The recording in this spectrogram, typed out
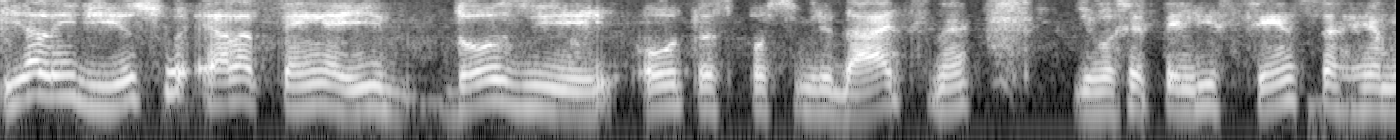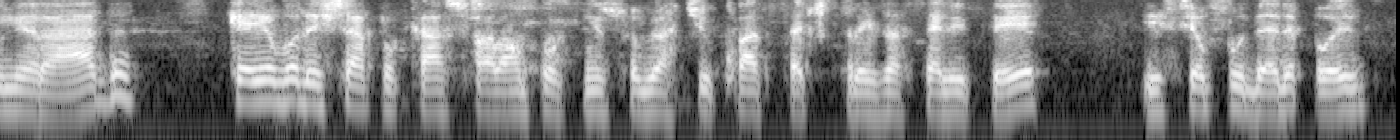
E além disso, ela tem aí 12 outras possibilidades, né, de você ter licença remunerada, que aí eu vou deixar para o Cássio falar um pouquinho sobre o artigo 473 da CLT e se eu puder depois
